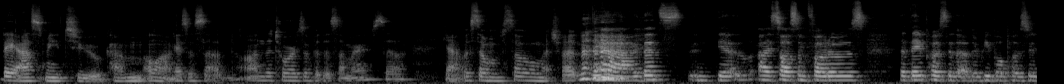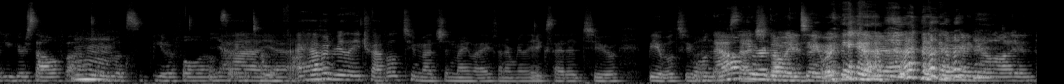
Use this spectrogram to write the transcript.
they asked me to come along as a sub on the tours over the summer. So yeah, it was so so much fun. yeah, that's yeah. I saw some photos that they posted that other people posted you yourself. Um, Mhm. It looks beautiful. It looks Yeah, like a ton of yeah. I haven't really traveled too much in my life, and I'm really excited to be able to. Well, now you are such going to. yeah. We're gonna get a lot in.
